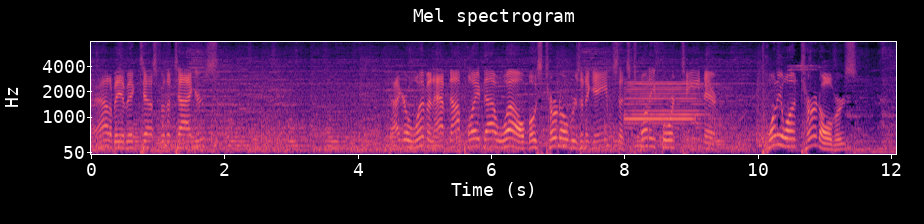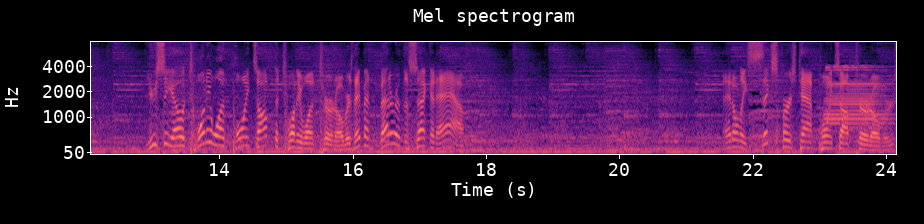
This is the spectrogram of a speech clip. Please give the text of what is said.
That'll be a big test for the Tigers. Tiger women have not played that well. Most turnovers in a game since 2014. They're 21 turnovers. UCO 21 points off the 21 turnovers. They've been better in the second half. Had only six first half points off turnovers.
